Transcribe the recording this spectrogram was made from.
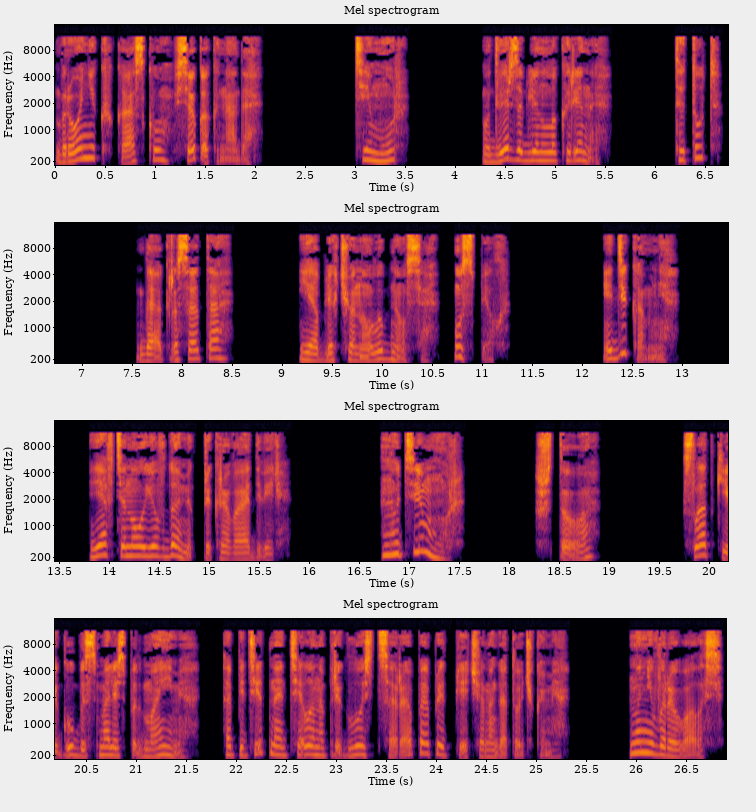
Броник, каску, все как надо. «Тимур?» В дверь заглянула Корене. «Ты тут?» «Да, красота. Я облегченно улыбнулся. Успел. «Иди ко мне». Я втянул ее в домик, прикрывая дверь. «Ну, Тимур». «Что?» Сладкие губы смялись под моими. Аппетитное тело напряглось, царапая предплечья ноготочками. Но не вырывалась.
